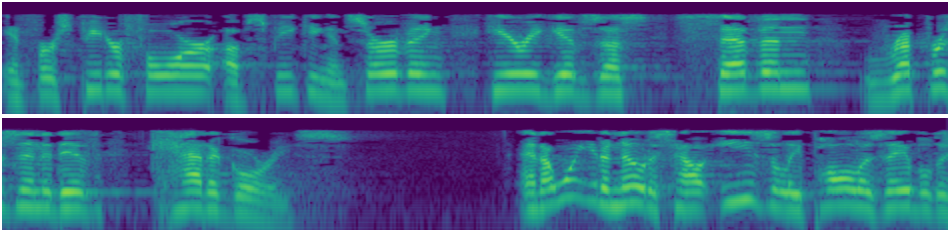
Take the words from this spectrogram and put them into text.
in 1 Peter 4 of speaking and serving. Here he gives us seven representative categories. And I want you to notice how easily Paul is able to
